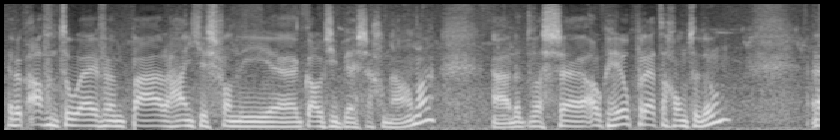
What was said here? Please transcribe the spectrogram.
heb ik af en toe even een paar handjes van die goji bessen genomen. Nou, dat was ook heel prettig om te doen. Uh,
